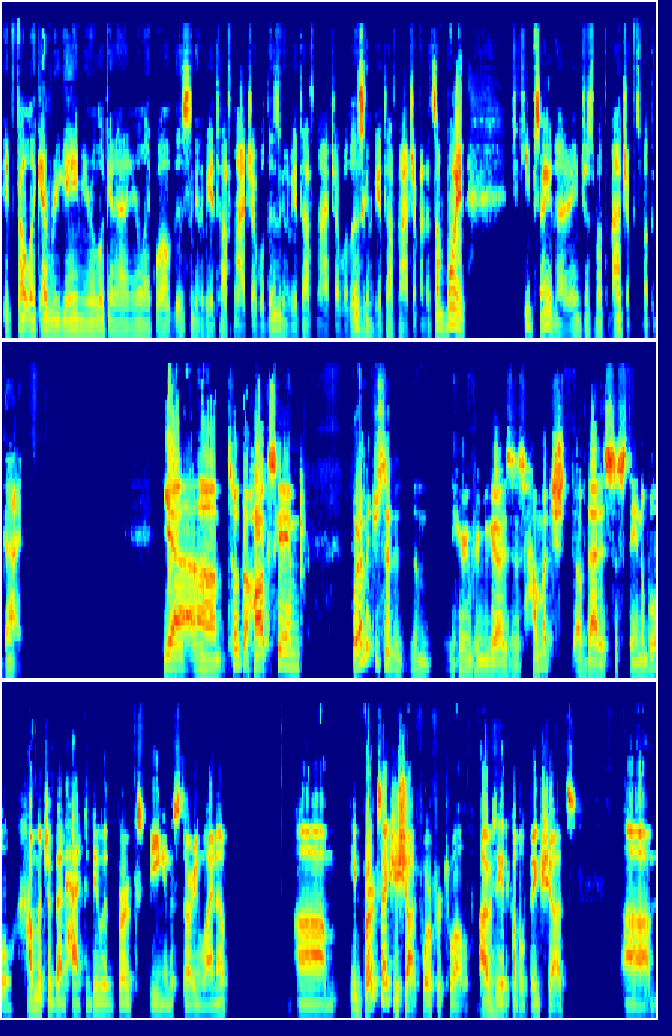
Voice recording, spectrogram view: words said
it felt like every game you're looking at and you're like, well, this is going to be a tough matchup. Well, this is going to be a tough matchup. Well, this is going to be a tough matchup. And at some point, you keep saying that it ain't just about the matchup; it's about the guy. Yeah. Um, so the Hawks game, what I'm interested in hearing from you guys is how much of that is sustainable. How much of that had to do with Burks being in the starting lineup. Um, Burks actually shot four for twelve. Obviously, he had a couple of big shots. Um,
